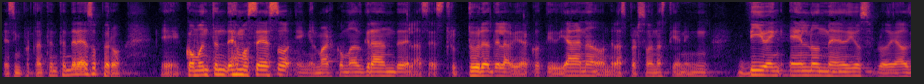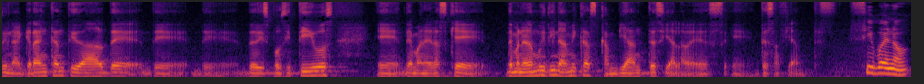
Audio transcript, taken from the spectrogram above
es importante entender eso, pero eh, ¿cómo entendemos eso en el marco más grande de las estructuras de la vida cotidiana, donde las personas tienen, viven en los medios rodeados de una gran cantidad de, de, dispositivos, eh, de, maneras que, de maneras muy dinámicas, cambiantes y a la vez eh, desafiantes? Sí, bueno,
